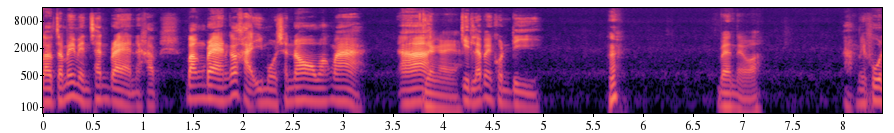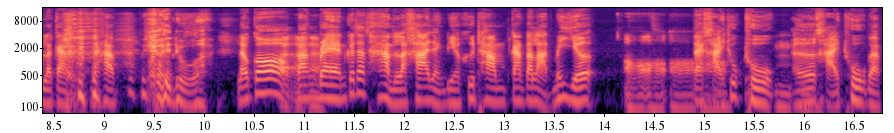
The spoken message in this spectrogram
เราจะไม่ mention แบรนด์นะครับบางแบรนด์ก็ขาย emotional มากๆอ่ายังไงอะกินแล้วเป็นคนดีแบรนด์ไหนวะอะไม่พูดละกันนะครับ ไม่เคยดูอะแล้วก็อ่าบางแบรนด์ก็จะหั่นราคาอย่างเดียวคือทำการตลาดไม่เยอะอ๋ออ๋ออ๋อแต่ขายถูกอืมๆเออขายถูกแบบ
